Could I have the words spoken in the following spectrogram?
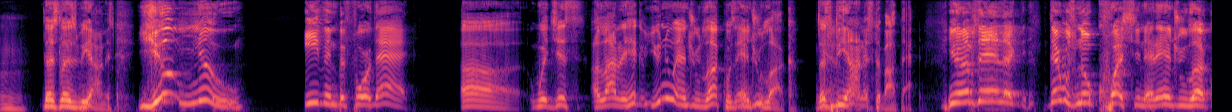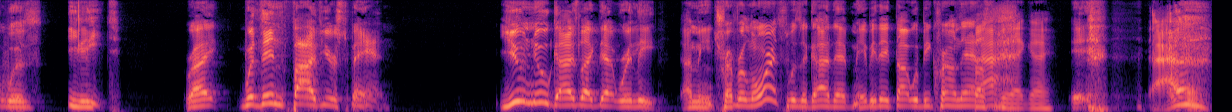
Mm. Let's let's be honest. You knew even before that, uh, with just a lot of the hiccups, you knew Andrew Luck was Andrew Luck. Let's yeah. be honest about that. You know what I'm saying? Like there was no question that Andrew Luck was elite, right? Within five year span. You knew guys like that were elite. I mean, Trevor Lawrence was a guy that maybe they thought would be crowned that. Supposed ah, to be that guy. It, ah,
